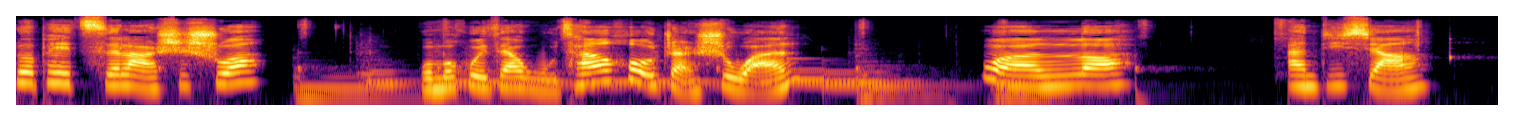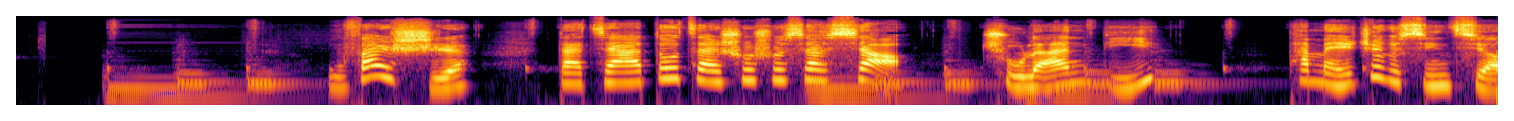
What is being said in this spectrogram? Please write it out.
洛佩茨老师说：“我们会在午餐后展示完。”完了，安迪想。午饭时，大家都在说说笑笑，除了安迪，他没这个心情。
